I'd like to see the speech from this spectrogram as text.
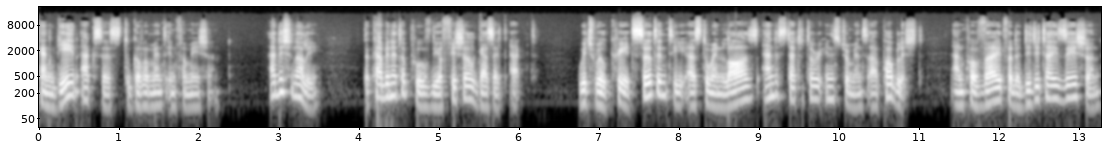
can gain access to government information. Additionally, the Cabinet approved the Official Gazette Act, which will create certainty as to when laws and statutory instruments are published and provide for the digitization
